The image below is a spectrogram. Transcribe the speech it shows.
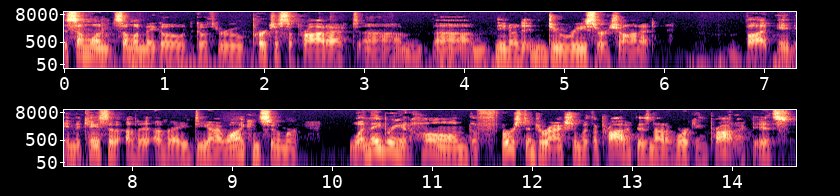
someone someone may go go through purchase a product, um, um, you know, do research on it, but in, in the case of, of a, of a DIY consumer, when they bring it home, the first interaction with the product is not a working product; it's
